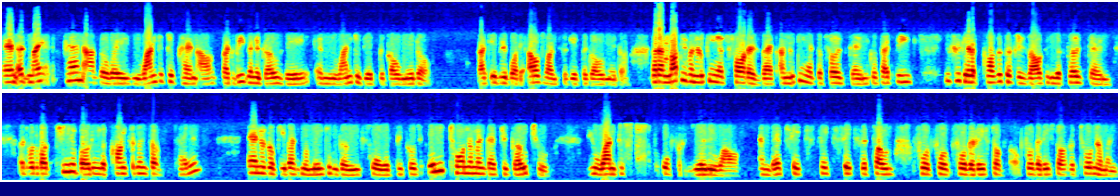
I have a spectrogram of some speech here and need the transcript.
And it might pan out the way we wanted to pan out, but we're going to go there and we want to get the gold medal, like everybody else wants to get the gold medal. But I'm not even looking as far as that. I'm looking at the first game because I think if you get a positive result in the first game, it will continue building the confidence of players and it will give us momentum going forward because any tournament that you go to, you want to start off really well, and that sets sets, sets the tone for, for, for the rest of for the rest of the tournament.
